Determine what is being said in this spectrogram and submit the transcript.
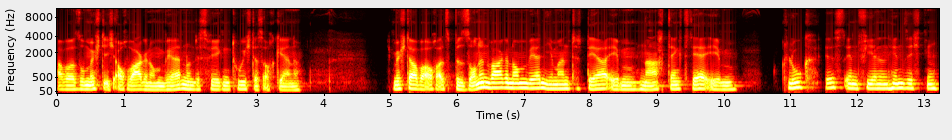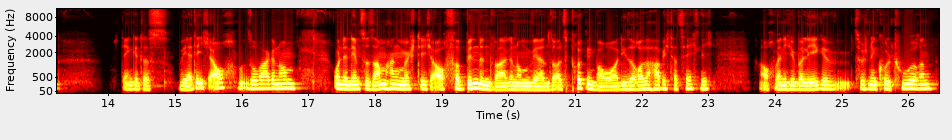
aber so möchte ich auch wahrgenommen werden und deswegen tue ich das auch gerne möchte aber auch als besonnen wahrgenommen werden, jemand, der eben nachdenkt, der eben klug ist in vielen Hinsichten. Ich denke, das werde ich auch so wahrgenommen. Und in dem Zusammenhang möchte ich auch verbindend wahrgenommen werden, so als Brückenbauer. Diese Rolle habe ich tatsächlich, auch wenn ich überlege zwischen den Kulturen,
